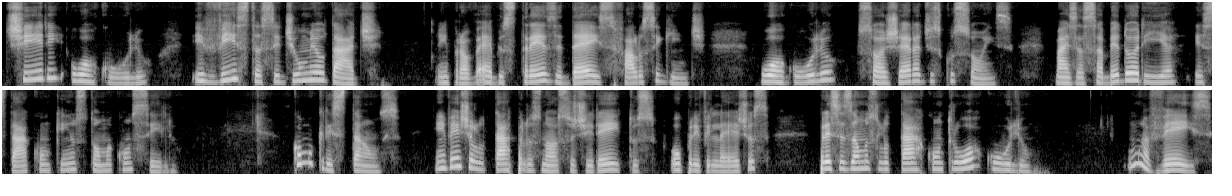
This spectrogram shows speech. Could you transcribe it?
tire o orgulho e vista-se de humildade. Em Provérbios 13, 10 fala o seguinte: O orgulho só gera discussões, mas a sabedoria está com quem os toma conselho. Como cristãos, em vez de lutar pelos nossos direitos ou privilégios, precisamos lutar contra o orgulho. Uma vez,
